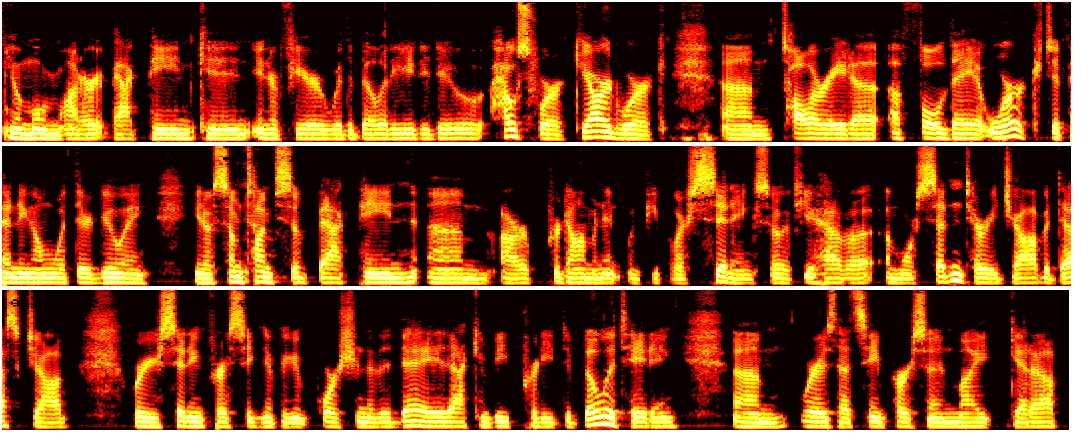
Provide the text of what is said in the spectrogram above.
You know more moderate back pain can interfere with ability to do housework yard work um, tolerate a, a, full day at work depending on what they're doing. You know some types of back pain um, are predominant when people are sitting. So if you have a, a, more sedentary job a desk job where you're sitting for a significant portion of the day that can be pretty debilitating um, whereas that same person might get up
